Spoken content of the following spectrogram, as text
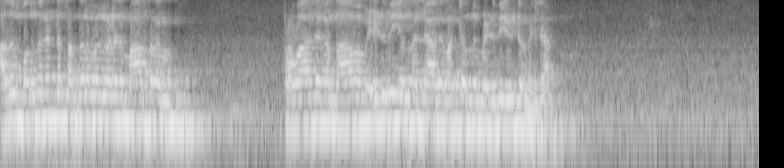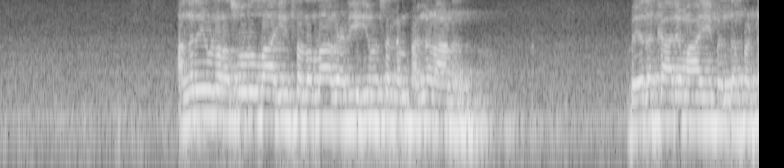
അതും ഒന്ന് രണ്ട് സന്ദർഭങ്ങളിൽ മാത്രം പ്രവാചക നാമം എഴുതിയെന്നല്ലാതെ മറ്റൊന്നും എഴുതിയിട്ടുമില്ല. അങ്ങനെയുള്ള റസൂറുല്ലാഹി സല്ലല്ലാഹു അലൈഹി വസല്ലം തങ്ങളാണ് വേദക്കാരുമായി ബന്ധപ്പെട്ട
